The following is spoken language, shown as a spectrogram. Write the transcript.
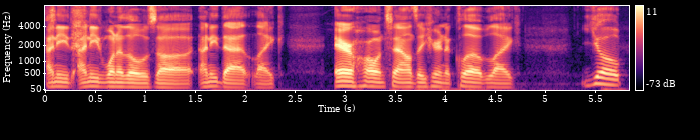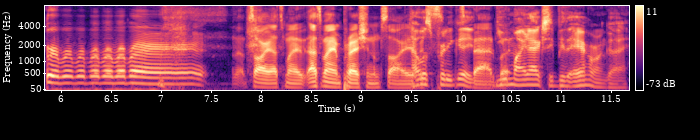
I need I need one of those. Uh, I need that like air horn sounds I hear in the club, like yo. brr, brr, brr, brr, brr, brr, brr. I'm sorry, that's my that's my impression. I'm sorry. that was pretty good. Bad, you but might actually be the air horn guy.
